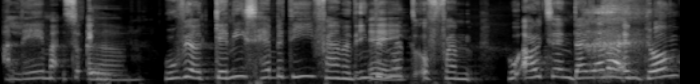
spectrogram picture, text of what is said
Allee, maar zo, Ehm, hoeveel kennis hebben die van het internet? Of van hoe oud zijn Diana en John?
